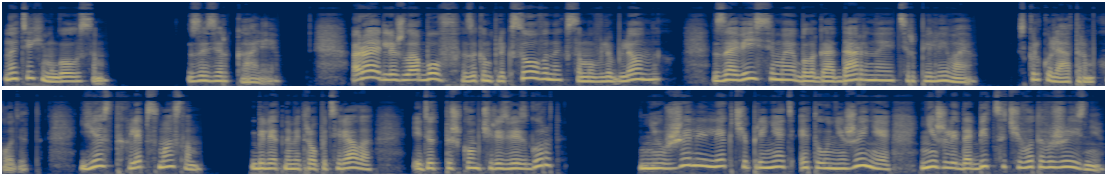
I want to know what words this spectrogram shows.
но тихим голосом. Зазеркалье. Рай для жлобов, закомплексованных, самовлюбленных, зависимая, благодарная, терпеливая. С калькулятором ходит. Ест хлеб с маслом. Билет на метро потеряла, идет пешком через весь город? Неужели легче принять это унижение, нежели добиться чего-то в жизни?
